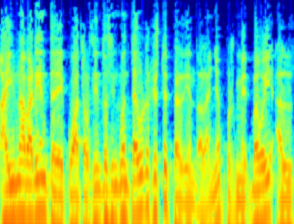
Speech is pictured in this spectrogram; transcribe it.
hay una variante de 450 euros que estoy perdiendo al año pues me voy al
